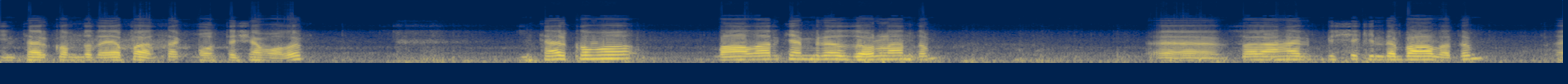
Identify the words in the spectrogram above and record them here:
intercom'da da yaparsak muhteşem olur. Intercom'u bağlarken biraz zorlandım. Ee, sonra her bir şekilde bağladım. Ee,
